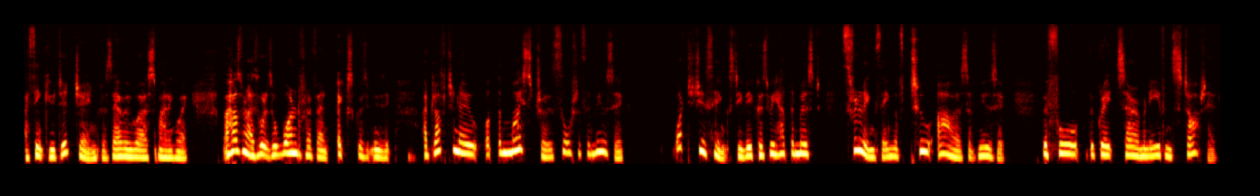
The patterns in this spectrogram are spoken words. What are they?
I think you did, Jane, because there we were smiling away. My husband and I thought it was a wonderful event, exquisite music. I'd love to know what the maestro thought of the music. What did you think, Stevie? Because we had the most thrilling thing of two hours of music before the great ceremony even started.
